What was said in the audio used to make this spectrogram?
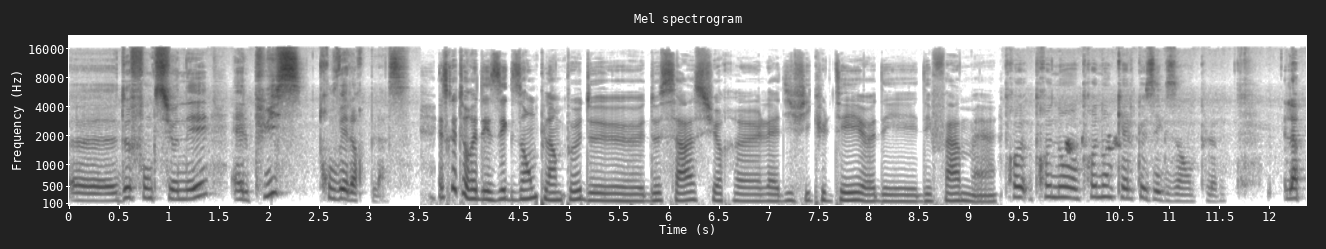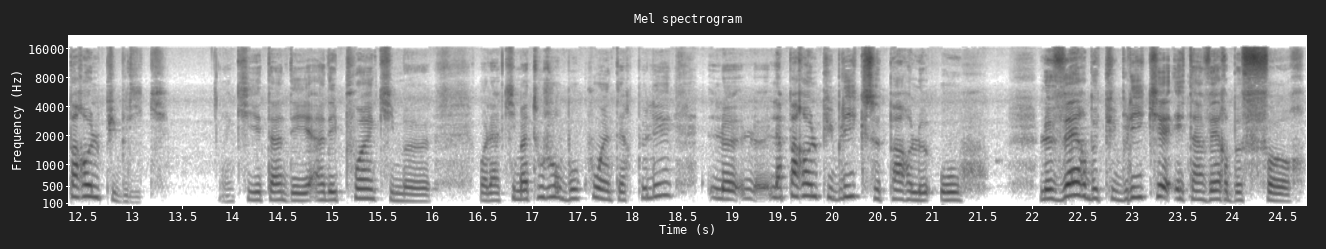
euh, de fonctionner, elles puissent trouver leur place. Est-ce que tu aurais des exemples un peu de, de ça sur la difficulté des, des femmes prenons, prenons quelques exemples. La parole publique qui est un des, un des points qui me voilà qui m'a toujours beaucoup interpellée. la parole publique se parle haut. Le verbe public est un verbe fort.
